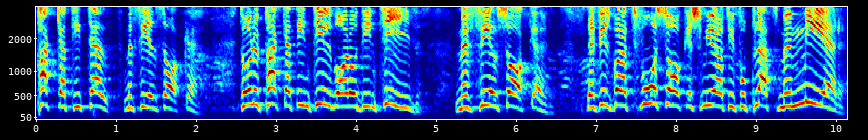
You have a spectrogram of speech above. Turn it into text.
packat ditt tält med fel saker. Då har du packat din tillvaro och din tid med fel saker. Det finns bara två saker som gör att vi får plats med mer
